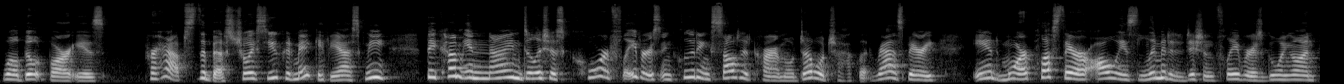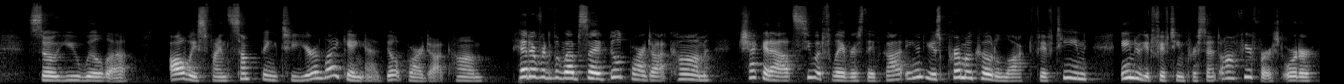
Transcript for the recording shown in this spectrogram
well, Built Bar is perhaps the best choice you could make if you ask me. They come in nine delicious core flavors, including salted caramel, double chocolate, raspberry, and more. Plus, there are always limited edition flavors going on, so you will uh, always find something to your liking at builtbar.com. Head over to the website builtbar.com, check it out, see what flavors they've got, and use promo code LOCKED15 and you get 15% off your first order.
